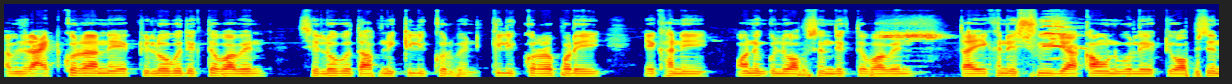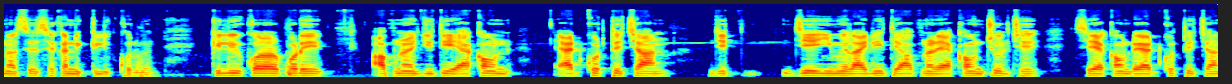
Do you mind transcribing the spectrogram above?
আপনি রাইট করানে একটি লোগো দেখতে পাবেন। সেই লোগোতে আপনি ক্লিক করবেন। ক্লিক করার পরে এখানে অনেকগুলো অপশান দেখতে পাবেন। তাই এখানে সুইচ অ্যাকাউন্ট বলে একটি অপশান আছে, সেখানে ক্লিক করবেন। ক্লিক করার পরে আপনার যদি অ্যাকাউন্ট অ্যাড করতে চান, যে যে ইমেল আইডিতে আপনার অ্যাকাউন্ট চলছে, সে অ্যাকাউন্টে অ্যাড করতে চান,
